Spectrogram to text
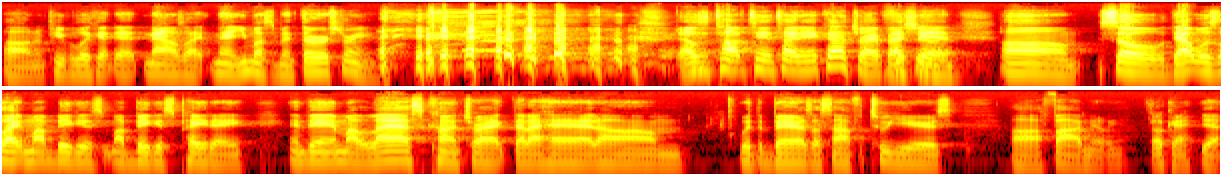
um, people look at that now, it's like, man, you must have been third string. that was a top ten tight end contract back sure. then. Um, so that was like my biggest my biggest payday. And then my last contract that I had um, with the Bears, I signed for two years, uh, five million. Okay. Yeah.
